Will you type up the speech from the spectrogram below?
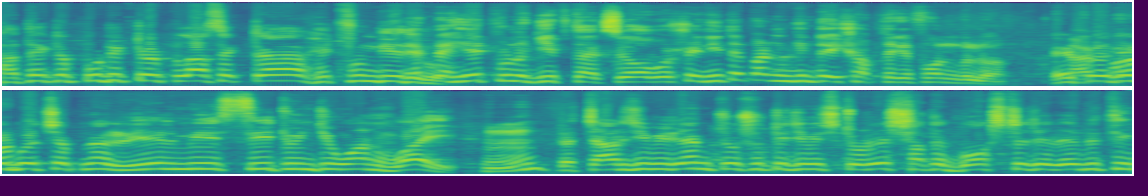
সাথে একটা প্রোটেক্টর প্লাস একটা হেডফোন দিয়ে দেব। একটা হেডফোনও গিফট থাকছে অবশ্যই নিতে পারেন কিন্তু এই সব থেকে ফোনগুলো এরপর দেখব হচ্ছে আপনার Realme C21Y এটা 4GB RAM জিবি স্টোরেজ সাথে বক্স চার্জার এভরিথিং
